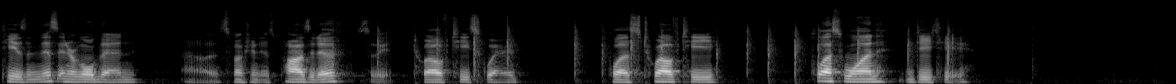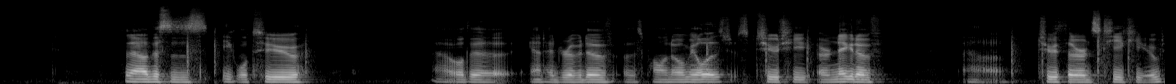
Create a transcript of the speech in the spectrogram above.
t is in this interval, then uh, this function is positive. So we get 12t squared plus 12t plus 1 dt. So now this is equal to, uh, well, the antiderivative of this polynomial is just 2t, or negative uh, 2 thirds t cubed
